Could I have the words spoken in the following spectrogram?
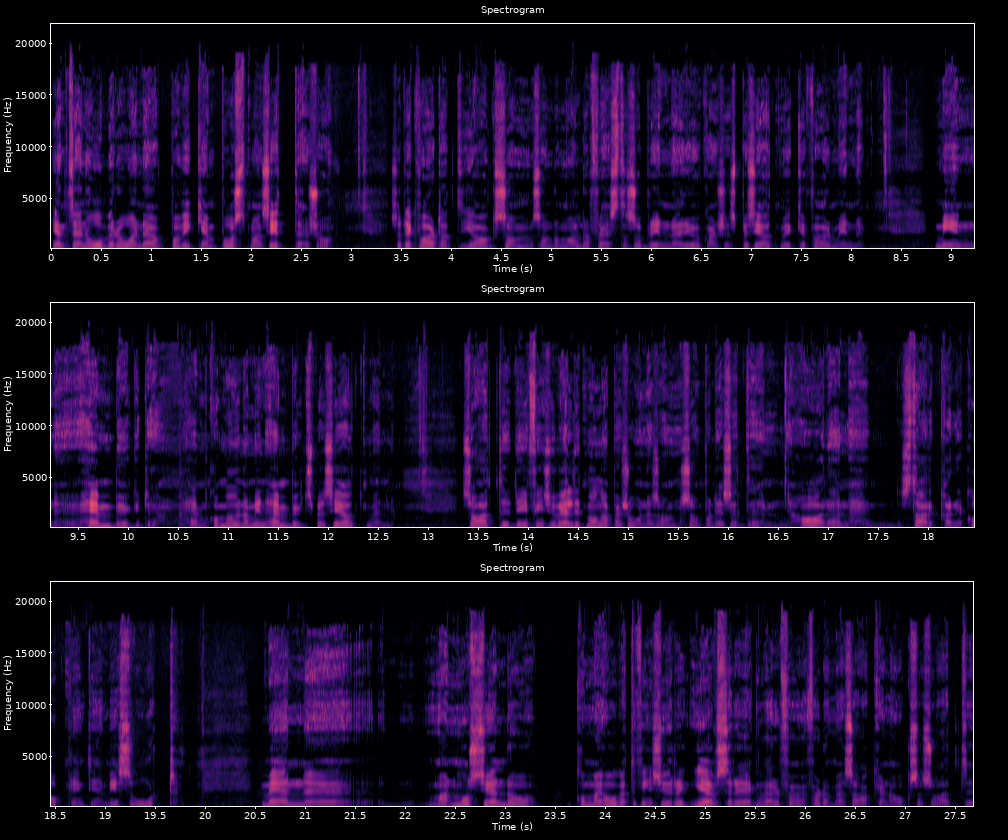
egentligen oberoende av på vilken post man sitter så, så det är klart att jag som, som de allra flesta så brinner ju kanske speciellt mycket för min, min hembygd, hemkommun och min hembygd speciellt. Men, så att det finns ju väldigt många personer som, som på det sättet har en starkare koppling till en viss ort. Men eh, man måste ju ändå komma ihåg att det finns ju jävsregler för, för de här sakerna också så att eh,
